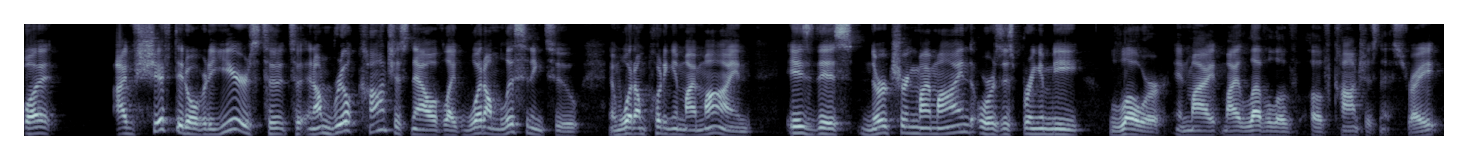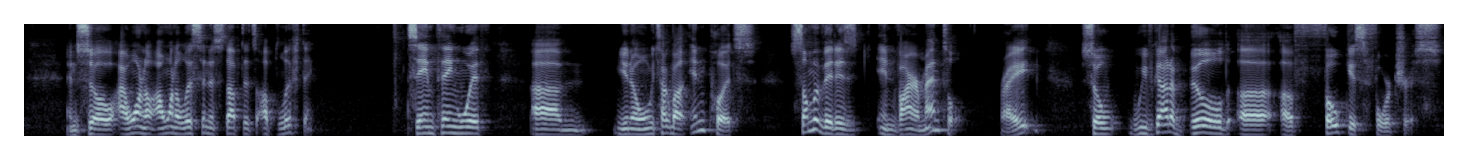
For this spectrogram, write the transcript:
But I've shifted over the years to, to, and I'm real conscious now of like what I'm listening to and what I'm putting in my mind. Is this nurturing my mind or is this bringing me lower in my, my level of, of consciousness, right? And so I want to I want to listen to stuff that's uplifting. Same thing with um, you know when we talk about inputs, some of it is environmental, right? So we've got to build a, a focus fortress.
